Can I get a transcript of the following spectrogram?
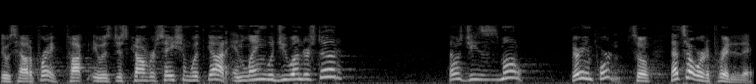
It was how to pray. Talk, it was just conversation with God in language you understood. That was Jesus' model. Very important. So that's how we're to pray today.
